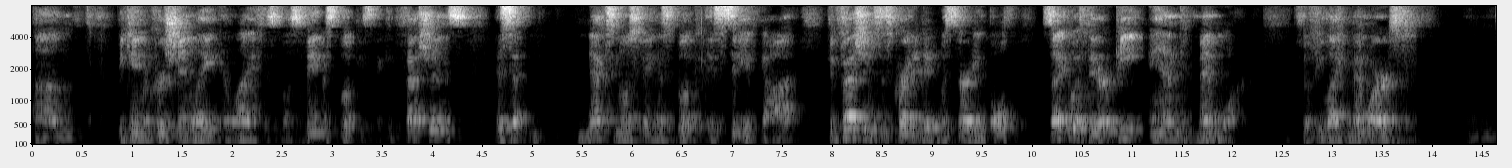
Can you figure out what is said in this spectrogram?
Um, became a Christian late in life. His most famous book is The Confessions. His next most famous book is City of God. Confessions is credited with starting both psychotherapy and memoir. So if you like memoirs, and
